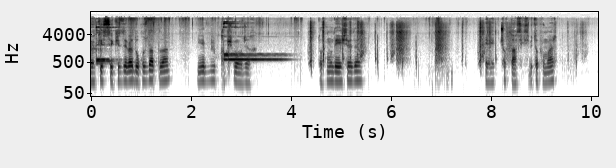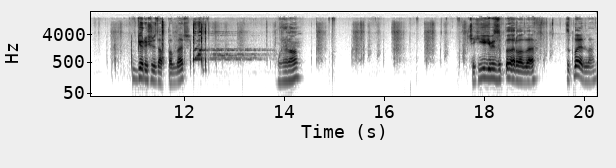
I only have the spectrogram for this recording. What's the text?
Herkes 8'de ve 9'da attı lan. Yine büyük kapışma olacak. Topumu değiştirdim. Evet çok daha seksi bir topum var. Görüşürüz aptallar. O ne lan? Çekici gibi zıplar valla. Zıplar lan.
